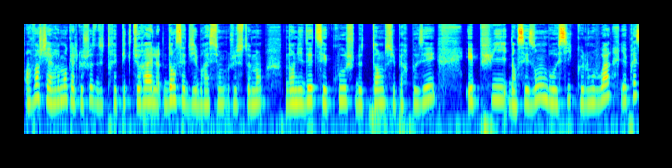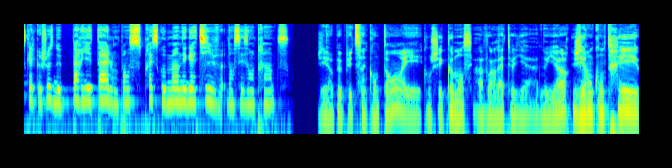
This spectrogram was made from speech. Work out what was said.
En revanche, il y a vraiment quelque chose de très pictural dans cette vibration justement, dans l'idée de ces couches de temps superposées, et puis dans ces ombres aussi que l'on voit. Il y a presque quelque chose de pariétal, on pense presque aux mains négatives dans ces empreintes. J'ai un peu plus de 50 ans et quand j'ai commencé à avoir l'atelier à New York, j'ai rencontré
